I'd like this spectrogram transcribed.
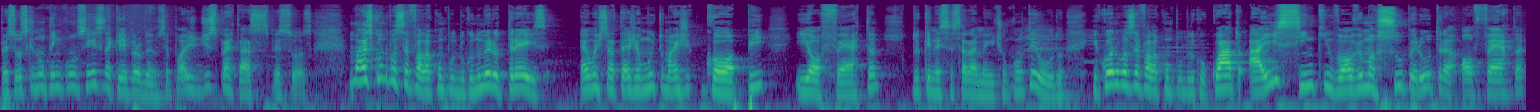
Pessoas que não têm consciência daquele problema. Você pode despertar essas pessoas. Mas quando você fala com o público número 3, é uma estratégia muito mais de copy e oferta do que necessariamente um conteúdo. E quando você fala com o público 4, aí sim que envolve uma super ultra oferta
